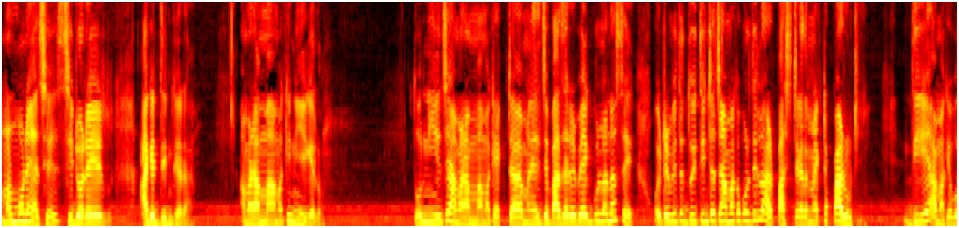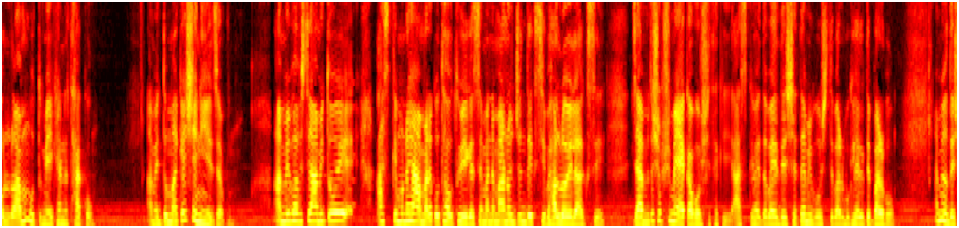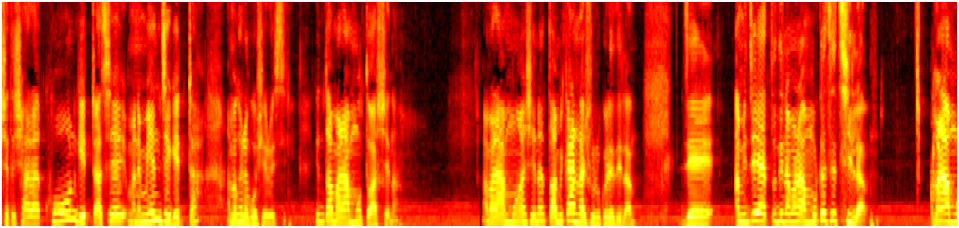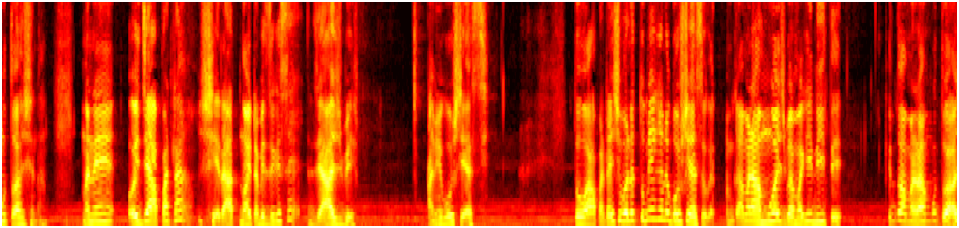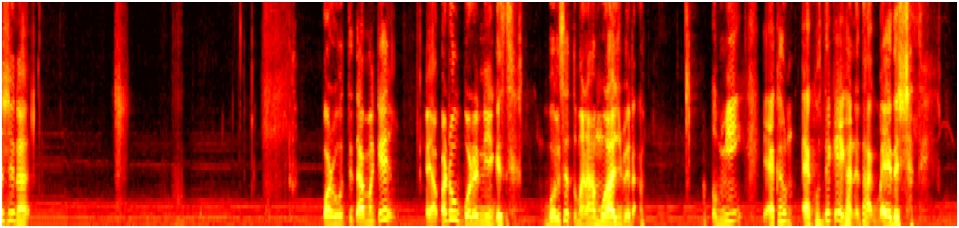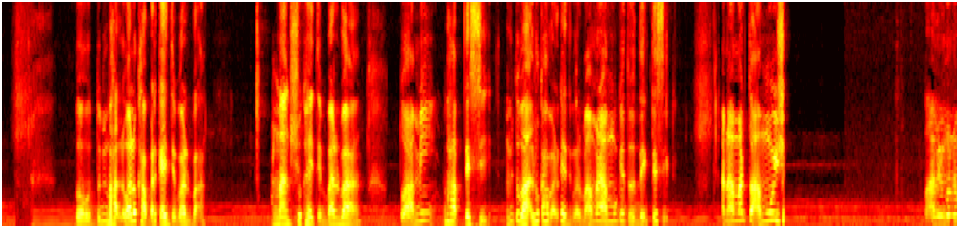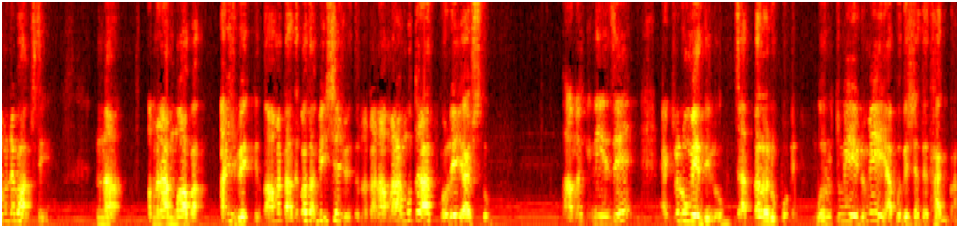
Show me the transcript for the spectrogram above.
আমার মনে আছে সিডরের আগের দিনকারা আমার আম্মা আমাকে নিয়ে গেল। তো নিয়ে যে আমার আম্মা আমাকে একটা মানে যে বাজারের ব্যাগগুলো না আছে, ওইটার ভিতরে দুই তিনটা জামা কাপড় দিল আর পাঁচ টাকা দামে একটা পাউরুটি। দিয়ে আমাকে বলল, আম্মু, তুমি এখানে থাকো। আমি তোমাকে সে নিয়ে যাব। আমি ভাবছি, আমি তো আজকে মনে হয় আমার কোথাও থুয়ে গেছে। মানে মানুষজন দেখছি ভালোই লাগছে। যে আমি তো সবসময় একা বসে থাকি। আজকে হয়তো বা এদের সাথে আমি বসতে পারব, খেলতে পারব। আমি ওদের সাথে সারাক্ষণ গেটটা আছে মানে মেন যে গেটটা, আমি ওখানে বসে রয়েছি। কিন্তু আমার আম্মু তো আসে না। আমার আম্মু আসে না, তো আমি কান্না শুরু করে দিলাম। যে আমি যে এতদিন আমার আম্মুর কাছে ছিলাম, আমার আম্মু তো আসে না। মানে ওই যে আপাটা, সে রাত নয়টা বেজে গেছে, যে আসবে। আমি বসে আছি। তো আপাটা এসে বলে, তুমি এখানে বসে আছো কেন? আমার আম্মু আসবে আমাকে নিতে। কিন্তু আমার আম্মু তো আসে না। পরবর্তীতে আমাকে ওই আপাটা উপরে নিয়ে গেছে। বলছে, তোমার আম্মু আসবে না। তুমি এখন এখন থেকে এখানে থাকবা এদের সাথে। তো তুমি ভালো ভালো খাবার খাইতে পারবা। মাংস খাইতে পারবা। তো আমি ভাবতেছি, আমি তো ভালো খাবার খাইতে পারব, আমার আম্মুকে তো দেখতেছি। আর আমার তো আম্মুই আমি মনে মনে ভাবছি, না, আমার আম্মু আবার আসবে, কিন্তু আমার তাদের কথা বিশ্বাস হইতো না, কারণ আমার আম্মু তো রাত করেই আসতো। আমাকে নিয়ে যে একটা রুমে দিল, চারতলার উপরে। বলল, তুমি এই রুমে আপুদের সাথে থাকবা।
